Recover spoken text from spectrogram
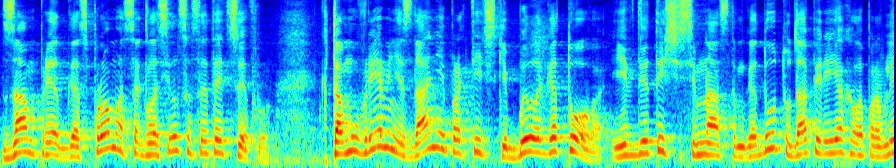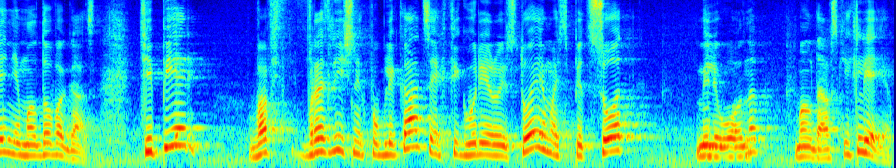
зампред «Газпрома», согласился с этой цифрой. К тому времени здание практически было готово, и в 2017 году туда переехало правление «Молдова Газ». Теперь во в различных публикациях фигурирует стоимость 500 миллионов молдавских леев.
